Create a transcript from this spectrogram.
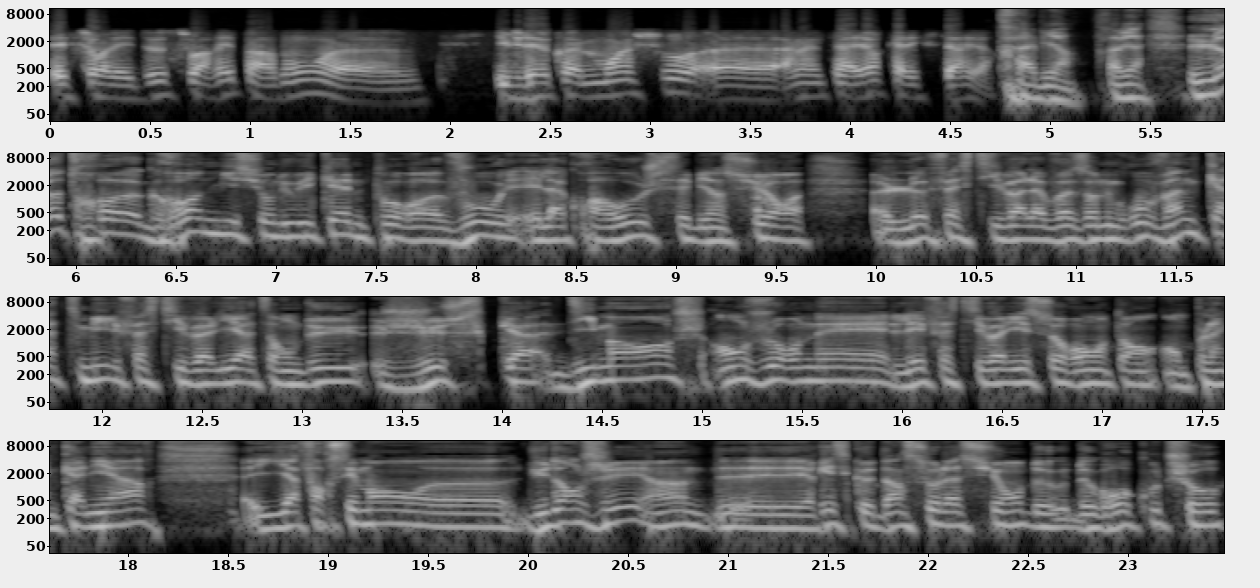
et sur les deux soirées pardon euh, il faisait quand même moins chaud euh, à l'intérieur qu'à l'extérieur. Très bien, très bien. L'autre grande mission du week-end pour vous et la Croix-Rouge, c'est bien sûr le festival à Voisin de Grou. 24 000 festivaliers attendus jusqu'à dimanche. En journée, les festivaliers seront en, en plein cagnard. Il y a forcément euh, du danger, hein, des risques d'insolation, de, de gros coups de chaud.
